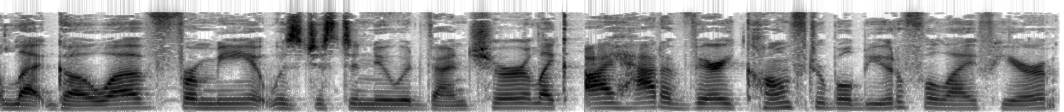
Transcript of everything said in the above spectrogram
let go of? For me, it was just a new adventure. Like I had a very comfortable, beautiful life here,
